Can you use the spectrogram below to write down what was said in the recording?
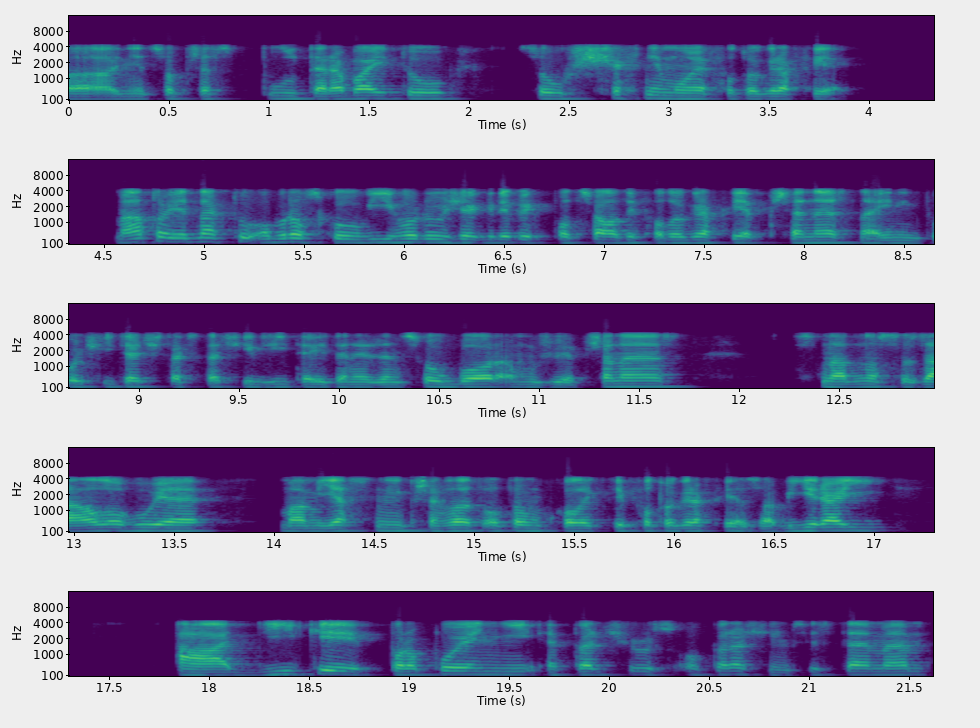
eh, něco přes půl terabajtu, jsou všechny moje fotografie. Má to jednak tu obrovskou výhodu, že kdybych potřeboval ty fotografie přenést na jiný počítač, tak stačí vzít i ten jeden soubor a můžu je přenést. Snadno se zálohuje, mám jasný přehled o tom, kolik ty fotografie zabírají a díky propojení Aperture s operačním systémem e,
